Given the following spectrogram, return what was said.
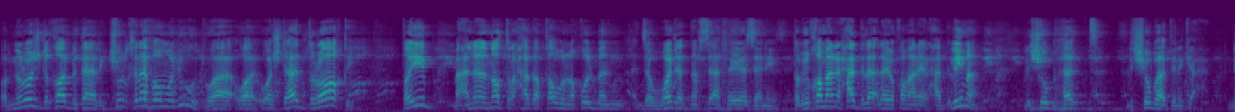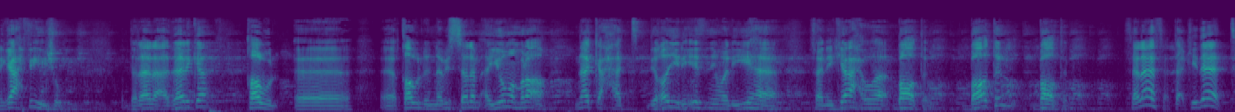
وابن رشد قال بذلك. شو الخلاف هو موجود. واجتهاد راقي. طيب معنانا نطرح هذا القول نقول من زوجت نفسها فهي زانية. طب يقام على الحد؟ لا لا يقام عليه الحد. لما؟ لشبهة لشبهة نكاح. نكاح فيه شبهة. دلالة على ذلك قول آه، آه، قول النبي صلى الله عليه وسلم أيما امرأة نكحت بغير إذن وليها فنكاحها باطل. باطل باطل. ثلاثة تأكيدات.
